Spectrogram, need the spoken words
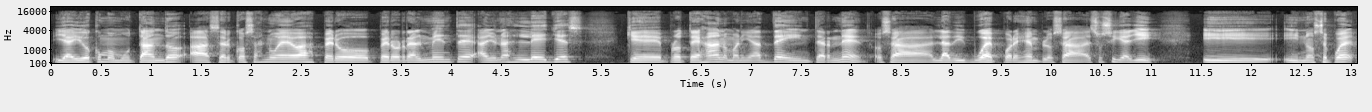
y ha ido como mutando a hacer cosas nuevas, pero, pero realmente hay unas leyes que protejan a la humanidad de Internet. O sea, la Deep Web, por ejemplo. O sea, eso sigue allí. Y, y no se puede...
